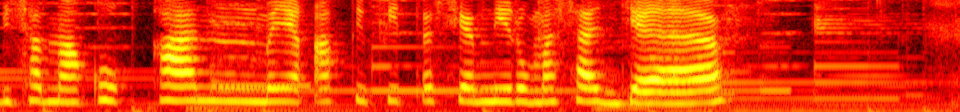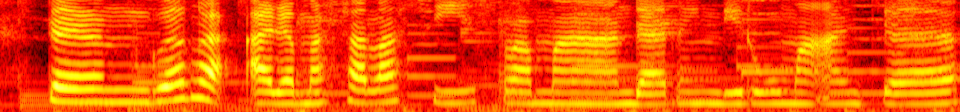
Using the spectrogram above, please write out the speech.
bisa melakukan banyak aktivitas yang di rumah saja. Dan gue nggak ada masalah sih selama daring di rumah aja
